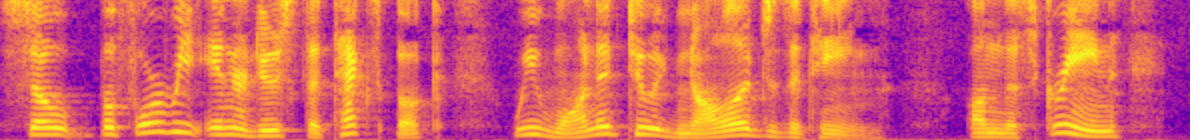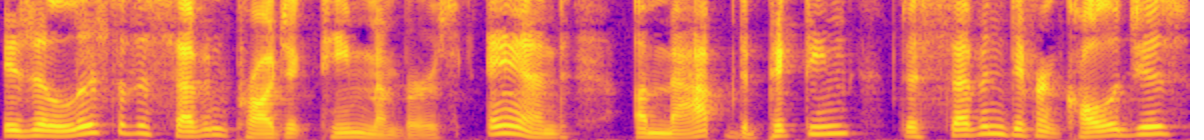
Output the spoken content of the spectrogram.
So, before we introduce the textbook, we wanted to acknowledge the team. On the screen is a list of the seven project team members and a map depicting the seven different colleges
